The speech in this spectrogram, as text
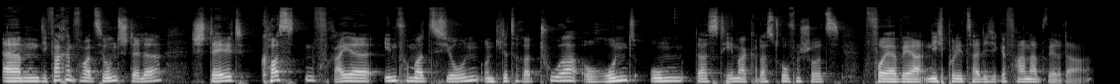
Ähm, die Fachinformationsstelle stellt kostenfreie Informationen und Literatur rund um das Thema Katastrophenschutz, Feuerwehr, nicht polizeiliche Gefahrenabwehr dar.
